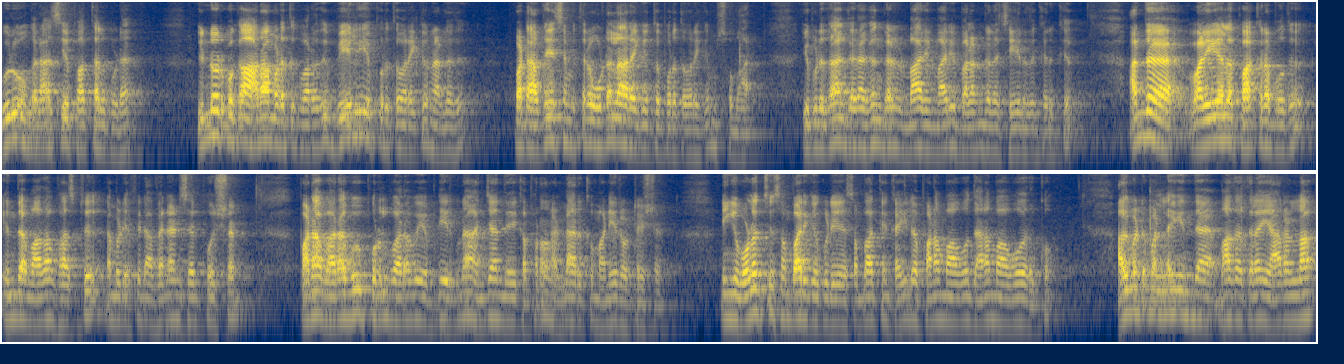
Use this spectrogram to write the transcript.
குரு உங்கள் ராசியை பார்த்தால் கூட இன்னொரு பக்கம் ஆறாம் இடத்துக்கு வர்றது வேலையை பொறுத்த வரைக்கும் நல்லது. பட் அதே சமயத்தில் உடல் ஆரோக்கியத்தை பொறுத்த வரைக்கும் சுமார். இப்படி தான் கிரகங்கள் மாறி மாறி பலன்களை செய்கிறதுக்கு இருக்குது அந்த வழியால் பார்க்குற போது இந்த மாதம் ஃபஸ்ட்டு நம்முடைய ஃபினா ஃபைனான்சியல் பொசிஷன் பண வரவு பொருள் வரவு எப்படி இருக்குன்னா அஞ்சாந்தேதிக்கு அப்புறம் நல்லாயிருக்கும் மணி ரொட்டேஷன் நீங்கள் உழைச்சி சம்பாதிக்கக்கூடிய சம்பாத்தியம் கையில் பணமாகவும் தனமாகவும் இருக்கும். அது மட்டுமல்ல இந்த மாதத்தில் யாரெல்லாம்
